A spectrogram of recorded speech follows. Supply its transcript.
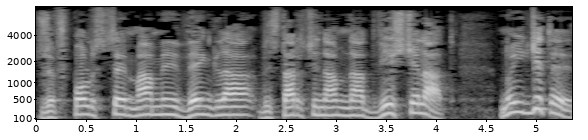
że w Polsce mamy węgla, wystarczy nam na 200 lat. No i gdzie te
